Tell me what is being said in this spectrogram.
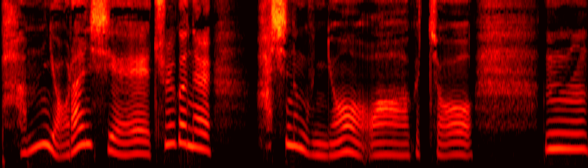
밤 11시에 출근을 하시는군요. 와, 그쵸. 음,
